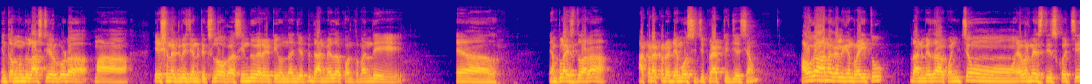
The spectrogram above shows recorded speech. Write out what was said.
ఇంతకుముందు లాస్ట్ ఇయర్ కూడా మా ఏషియన్ అగ్రి జెనెటిక్స్లో ఒక సింధు వెరైటీ ఉందని చెప్పి దాని మీద కొంతమంది ఎంప్లాయీస్ ద్వారా అక్కడక్కడ డెమోస్ ఇచ్చి ప్రాక్టీస్ చేశాం. అవగాహన కలిగిన రైతు దాని మీద కొంచెం అవేర్నెస్ తీసుకొచ్చి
